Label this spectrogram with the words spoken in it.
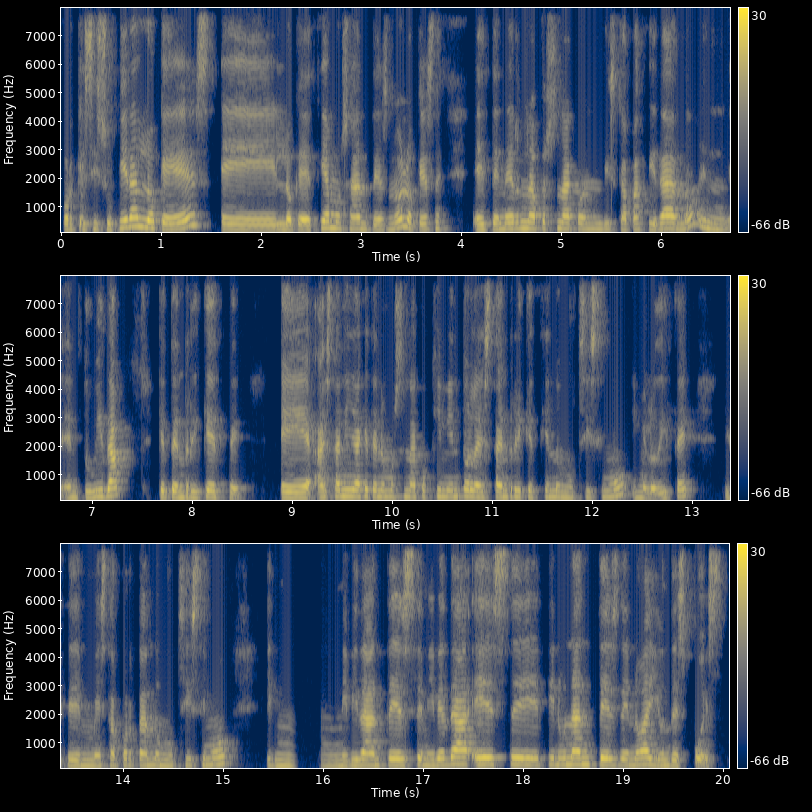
porque si supieran lo que es, eh, lo que decíamos antes, ¿no? Lo que es eh, tener una persona con discapacidad ¿no? en tu vida que te enriquece. Eh, a esta niña que tenemos en acogimiento la está enriqueciendo muchísimo y me lo dice, dice, me está aportando muchísimo. Y mi vida antes, mi vida es, eh, tiene un antes de no hay un después.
